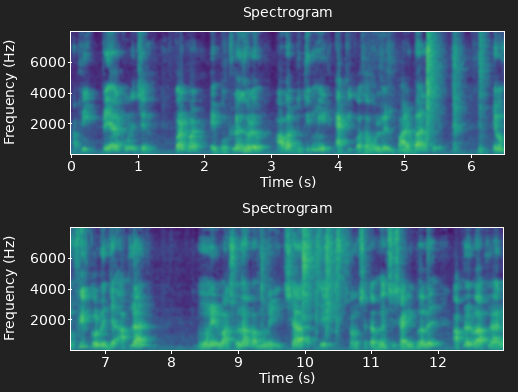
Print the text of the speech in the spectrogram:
আপনি প্রেয়ার করেছেন। করার পর এই বোতলে ধরেও আবার দু তিন মিনিট একই কথা বলবেন বারবার করে। এবং ফিল করবেন যে আপনার মনের বাসনা বা মনের ইচ্ছা যে সমস্যাটা হয়েছে শারীরিকভাবে, আপনার বা আপনার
